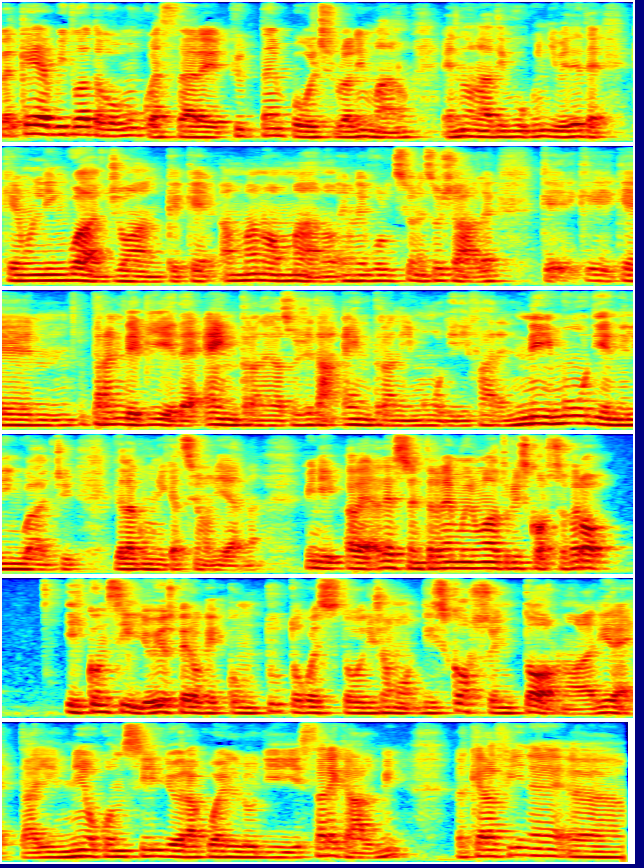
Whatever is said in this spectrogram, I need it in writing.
Perché è abituato comunque a stare più tempo col cellulare in mano e non alla tv quindi vedete che è un linguaggio anche che a mano a mano è un'evoluzione sociale che, che, che prende piede, entra nella società, entra nei modi di fare, nei modi e nei linguaggi della comunicazione odierna. Quindi vabbè adesso entreremo in un altro discorso però il consiglio, io spero che con tutto questo diciamo, discorso intorno alla diretta, il mio consiglio era quello di stare calmi, perché alla fine eh,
